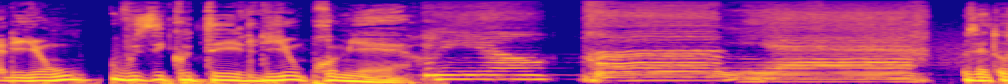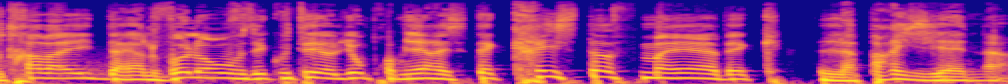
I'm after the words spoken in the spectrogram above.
À Lyon, vous écoutez Lyon Première. Vous êtes au travail, derrière le volant, vous écoutez euh, Lyon Première et c'était Christophe Maé avec La Parisienne.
